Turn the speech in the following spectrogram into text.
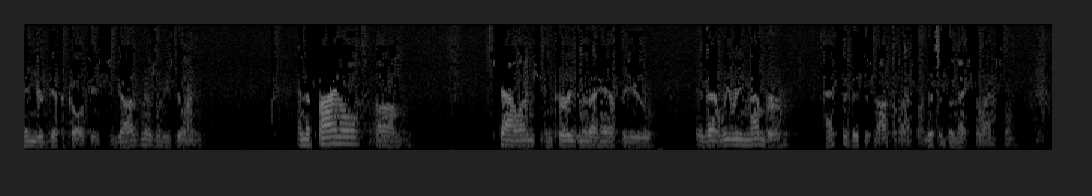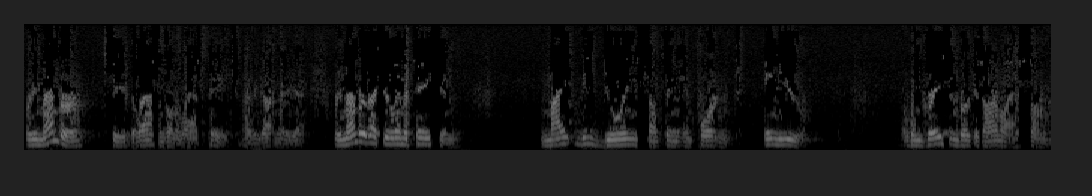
in your difficulties. God knows what He's doing. And the final um, challenge, encouragement I have for you is that we remember actually, this is not the last one, this is the next to last one. Remember, see, the last one's on the last page. I haven't gotten there yet. Remember that your limitation might be doing something important in you. When Grayson broke his arm last summer,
